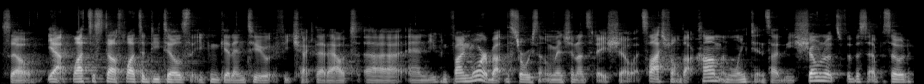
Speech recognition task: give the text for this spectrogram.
So yeah, lots of stuff, lots of details that you can get into if you check that out. Uh, and you can find more about the stories that we mentioned on today's show at slashfilm.com and linked inside the show notes for this episode.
